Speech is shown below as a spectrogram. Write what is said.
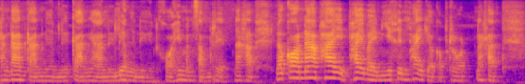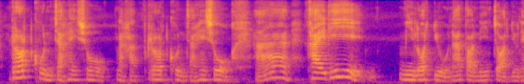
ทั้งด้านการเงินหรือการงานหรือเรื่องอื่นๆ ขอให้มันสำเร็จนะครับ แล้วก็หน้าไพ่ไพ่ใบนี้ขึ้นไพ่เกี่ยวกับรถนะครับรถคุณจะให้โชคนะครับ รถคุณจะให้โชคอ่าใครที่ มีรถอยู่นะตอนนี้จอดอยู่ใน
